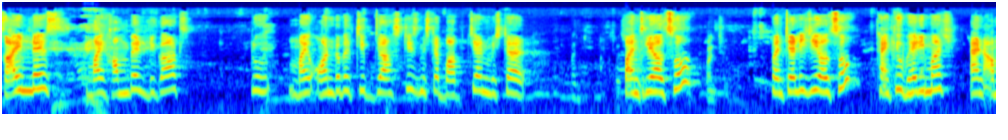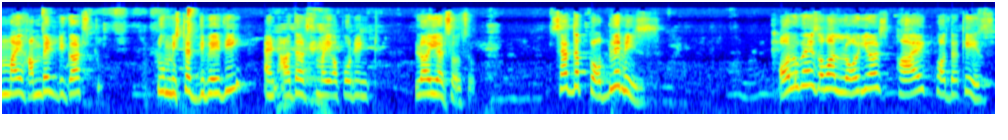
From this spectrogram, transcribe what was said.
kindness, my humble regards to my honorable Chief Justice, Mr. Babchi and Mr. Panchali also, Panchali ji also. Thank you very much, and um, my humble regards to, to Mr. Dwivedi and others, my opponent lawyers also. Sir, the problem is always our lawyers fight for the case,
